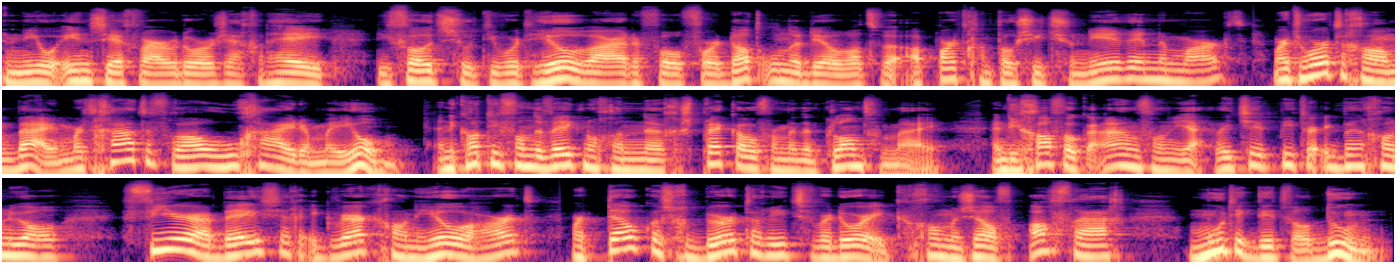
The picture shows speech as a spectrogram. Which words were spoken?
een nieuw inzicht waardoor we zeggen van hé, hey, die fotoshoot die wordt heel waardevol voor dat onderdeel wat we apart gaan positioneren in de markt. Maar het hoort er gewoon bij. Maar het gaat er vooral hoe ga je ermee om? En ik had hier van de week nog een uh, gesprek over met een klant van mij. En die gaf ook aan van ja, weet je Pieter, ik ben gewoon nu al vier jaar bezig. Ik werk gewoon heel hard. Maar telkens gebeurt er iets waardoor ik gewoon mezelf afvraag, moet ik dit wel doen?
